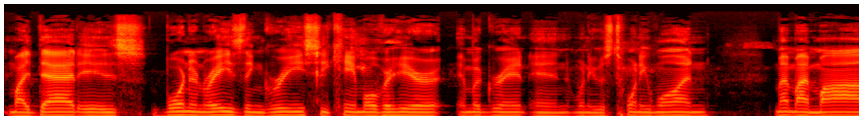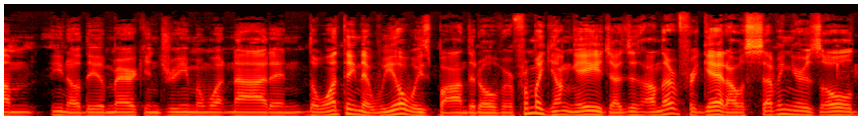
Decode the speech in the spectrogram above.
My dad is born and raised in Greece. He came over here immigrant, and when he was 21 met my mom, you know, the American dream and whatnot. And the one thing that we always bonded over from a young age, I just I'll never forget. I was seven years old,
